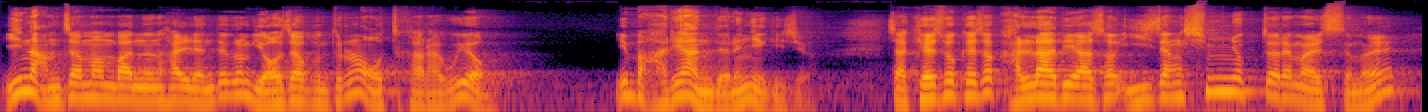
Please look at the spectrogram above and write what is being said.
이 남자만 받는 할례인데 그럼 여자분들은 어떡하라고요? 이 말이 안 되는 얘기죠. 자, 계속해서 갈라디아서 2장 16절의 말씀을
